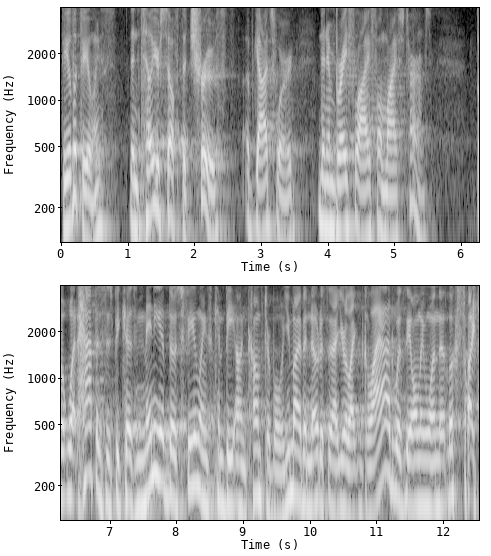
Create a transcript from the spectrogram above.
Feel the feelings, then tell yourself the truth of God's word, then embrace life on life's terms. But what happens is because many of those feelings can be uncomfortable. You might have noticed that you're like, glad was the only one that looks like,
